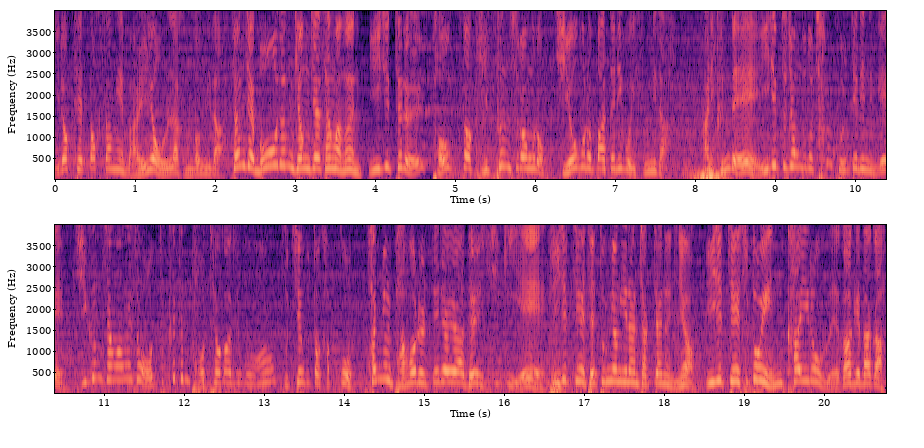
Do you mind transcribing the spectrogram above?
이렇게 떡상에 말려 올라간 겁니다. 현재 모든 경제 상황은 이집트를 더욱더 깊은 수렁으로 지옥으로 빠뜨리고 있습니다. 아니 근데 이집트 정부도 참 골 때리는 게 지금 상황에서 어떻게든 버텨가지고 어? 부채부터 갚고 환율 방어를 때려야 될 시기에 이집트의 대통령이란 작자는요 이집트의 수도인 카이로 외곽에다가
